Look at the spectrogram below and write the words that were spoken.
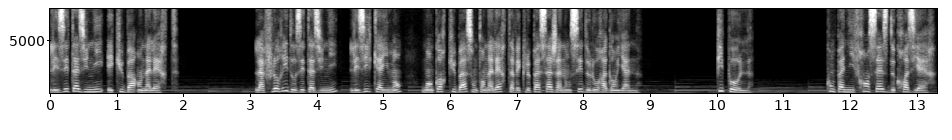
Les États-Unis et Cuba en alerte. La Floride aux États-Unis, les îles Caïmans ou encore Cuba sont en alerte avec le passage annoncé de l'ouragan Yann. People. Compagnie française de croisière.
